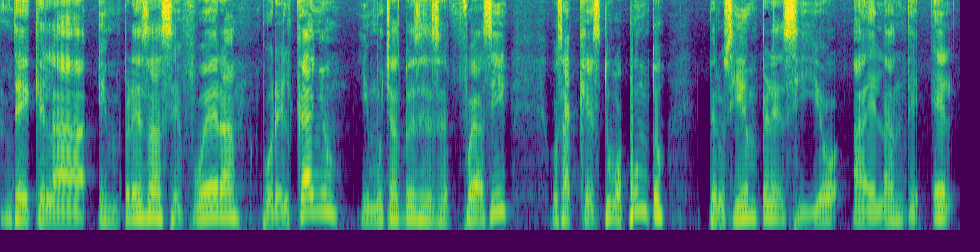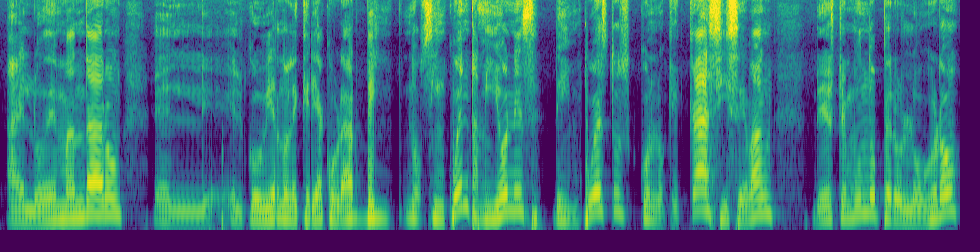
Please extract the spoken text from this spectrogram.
de que la empresa se fuera por el caño y muchas veces fue así, o sea que estuvo a punto pero siempre siguió adelante. Él, a él lo demandaron, el, gobierno le quería cobrar 50 millones de impuestos, con lo que casi se van de este mundo, pero logró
